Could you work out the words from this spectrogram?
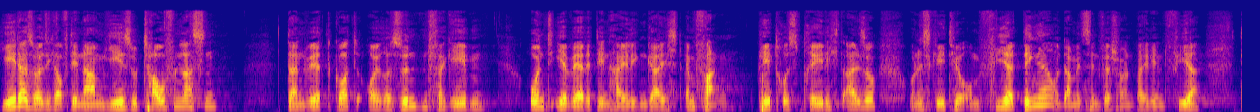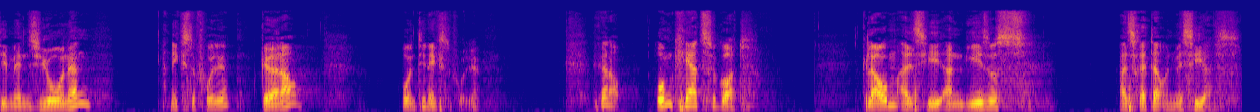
Jeder soll sich auf den Namen Jesu taufen lassen, dann wird Gott eure Sünden vergeben und ihr werdet den Heiligen Geist empfangen. Petrus predigt also und es geht hier um vier Dinge und damit sind wir schon bei den vier Dimensionen. Nächste Folie. Genau. Und die nächste Folie. Genau. Umkehr zu Gott. Glauben als Je an Jesus als Retter und Messias.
